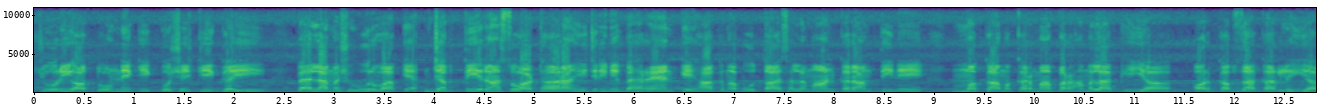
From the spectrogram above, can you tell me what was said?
चोरी और तोड़ने की कोशिश की गई। पहला मशहूर वाक़ जब 1318 हिजरी में बहरैन के हाकम अबू ताज सलमान करामती ने मक्का मकरमा पर हमला किया और कब्जा कर लिया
